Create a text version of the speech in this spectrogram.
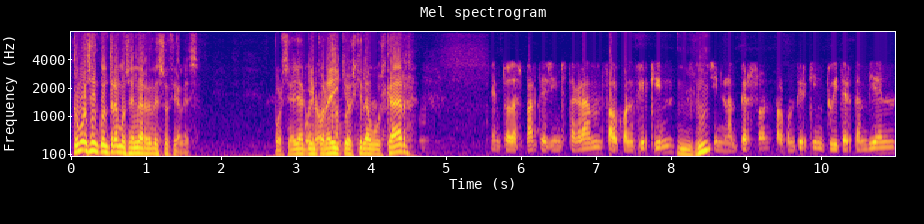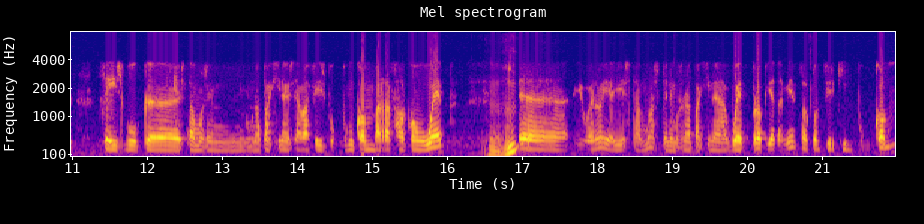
¿Cómo os encontramos en las redes sociales? Por si hay alguien Bueno, por ahí que os quiera a- buscar. En todas partes, Instagram, Falcon Firkin, Ujú. sin el Amperson, Falcon Firkin, Twitter también, Facebook, eh, estamos en una página que se llama facebook.com barra Falcon Web, Ujú. eh, y bueno, y ahí estamos. Tenemos una página web propia también, falconfirkin.com,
